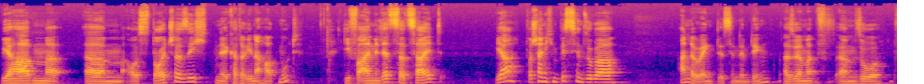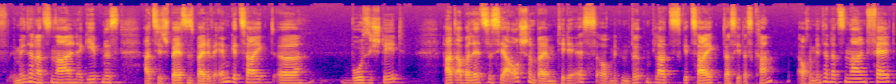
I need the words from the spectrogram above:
Wir haben ähm, aus deutscher Sicht eine Katharina Hartmut, die vor allem in letzter Zeit ja wahrscheinlich ein bisschen sogar underranked ist in dem Ding. Also wenn man ähm, so im internationalen Ergebnis hat sie spätestens bei der WM gezeigt, äh, wo sie steht. Hat aber letztes Jahr auch schon beim TDS, auch mit dem dritten Platz, gezeigt, dass sie das kann, auch im internationalen Feld.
